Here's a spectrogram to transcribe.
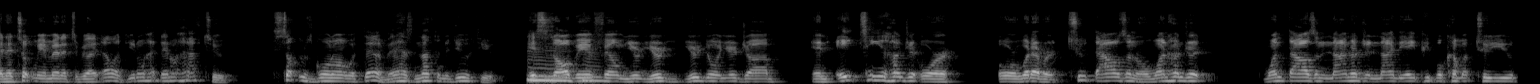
And it took me a minute to be like, look, you don't have, they don't have to. Something's going on with them. It has nothing to do with you. This is all being Mhm. filmed. You're you're you're doing your job. And 1800 or or whatever, 2000 or 100 1998 people come up to you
